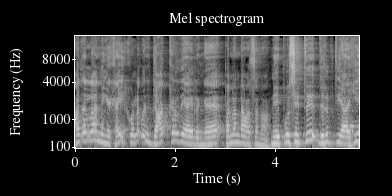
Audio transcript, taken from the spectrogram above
அதெல்லாம் நீங்கள் கை கொள்ள கொஞ்சம் ஜாக்கிரதையாயிருங்க. பன்னெண்டாம் வசனம். நீ புசித்து திருப்தியாகி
